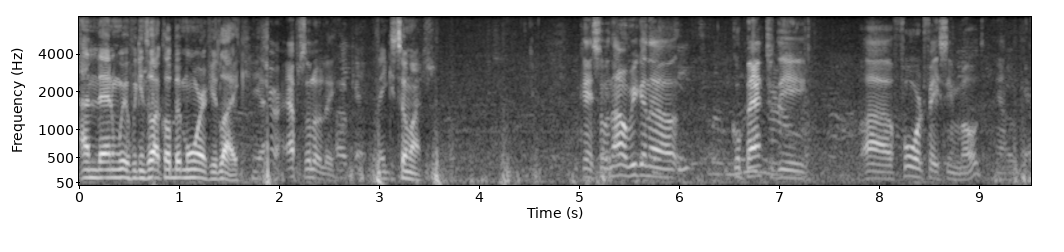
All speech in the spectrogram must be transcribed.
and then we, we can talk a little bit more if you'd like. Yeah. Sure, absolutely. Okay. Thank you so much. Okay, so now we're gonna go back to the uh, forward-facing mode. Yeah. Okay.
